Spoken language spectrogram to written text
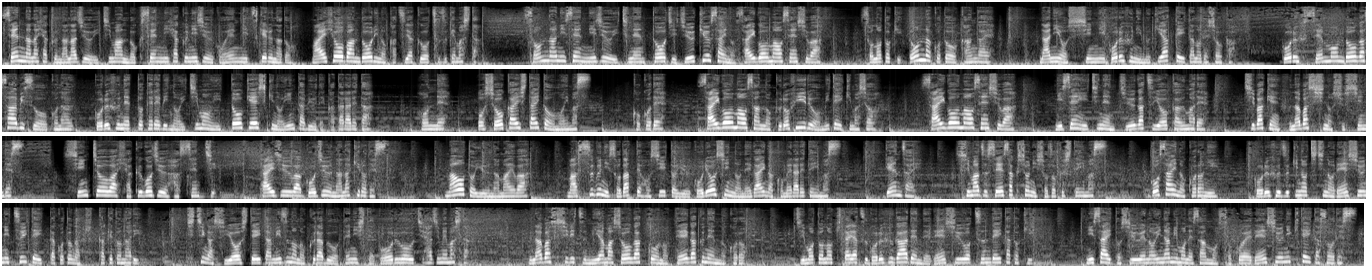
1771万6225円につけるなど前評判通りの活躍を続けました。そんな2021年当時19歳の西郷真央選手はその時どんなことを考え何を指針にゴルフに向き合っていたのでしょうか。ゴルフ専門動画サービスを行うゴルフネットテレビの一問一答形式のインタビューで語られた。本音を紹介したいと思います。ここで西郷真央さんのプロフィールを見ていきましょう。西郷真央選手は2001年10月8日生まれ千葉県船橋市の出身です。身長は158センチ体重は57キロです。真央という名前はまっすぐに育ってほしいというご両親の願いが込められています。現在島津製作所に所属しています。5歳の頃にゴルフ好きの父の練習についていったことがきっかけとなり父が使用していた水野のクラブを手にしてボールを打ち始めました。船橋市立宮山小学校の低学年の頃地元の北八ゴルフガーデンで練習を積んでいた時2歳年上の稲見萌音さんもそこへ練習に来ていたそうです。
